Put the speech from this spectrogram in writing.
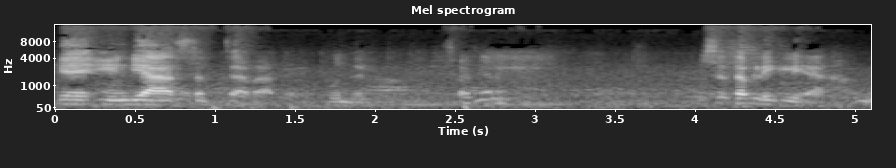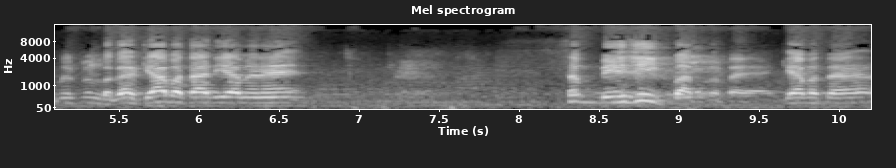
कि इंडिया सच्चा बात है उसे सब लिख लिया। मेरे बगैर क्या बता दिया मैंने? सब बेसिक बात बताया। क्या बताया?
